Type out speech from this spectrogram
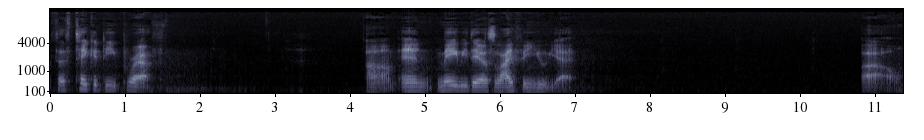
It says take a deep breath um, and maybe there's life in you yet. Wow.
